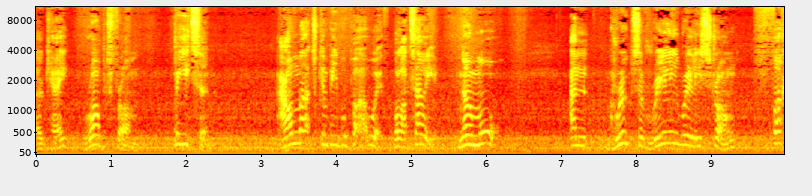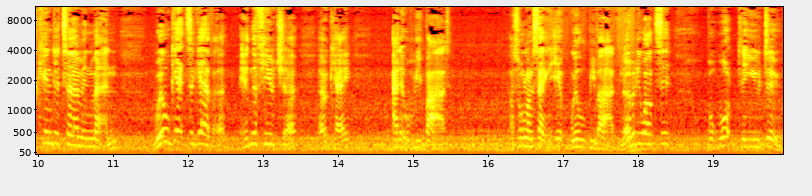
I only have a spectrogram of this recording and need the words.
okay, robbed from, beaten. How much can people put up with? Well, I'll tell you, no more. And groups of really, really strong, fucking determined men will get together in the future, okay, and it will be bad. That's all I'm saying. It will be bad. Nobody wants it, but what do you do?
